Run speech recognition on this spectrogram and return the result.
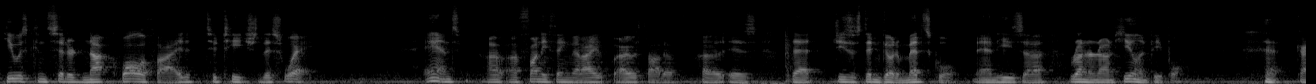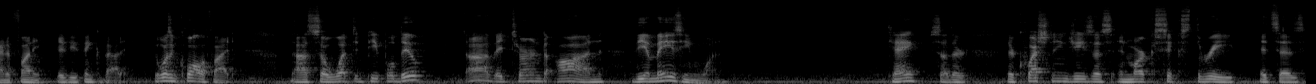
he was considered not qualified to teach this way. And a, a funny thing that I, I thought of uh, is that Jesus didn't go to med school and he's uh, running around healing people. kind of funny if you think about it. He wasn't qualified. Uh, so, what did people do? Uh, they turned on the amazing one. Okay, so they're they're questioning Jesus in Mark 6 3. It says,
